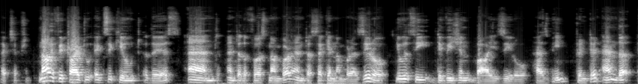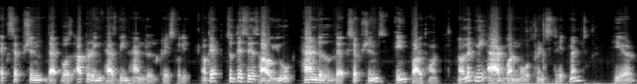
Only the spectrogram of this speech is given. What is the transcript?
exception. Now if we try to execute this and enter the first number enter second number as zero you will see division by zero has been printed and the exception that was occurring has been handled gracefully. Okay? So this is how you handle the exceptions in python. Now let me add one more print statement here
